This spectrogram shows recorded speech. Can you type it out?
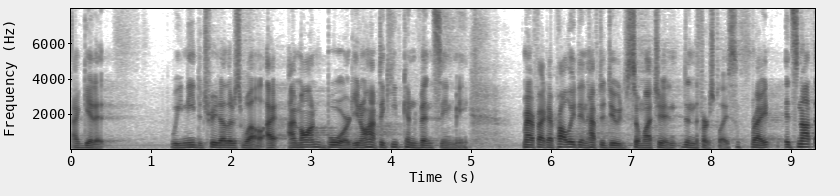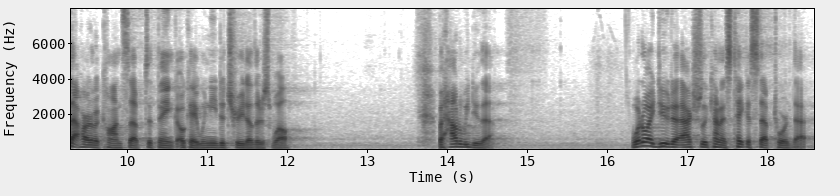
I get it. We need to treat others well. I, am on board. You don't have to keep convincing me. Matter of fact, I probably didn't have to do so much in, in the first place, right? It's not that hard of a concept to think, okay, we need to treat others well. But how do we do that? What do I do to actually kind of take a step toward that?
